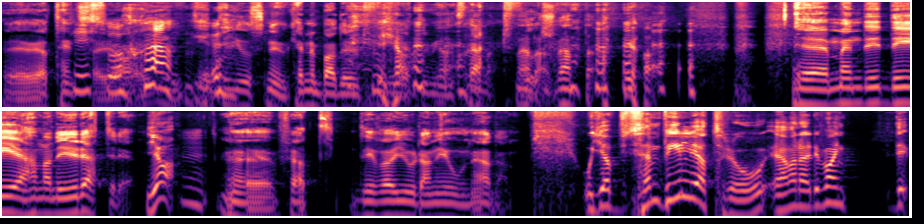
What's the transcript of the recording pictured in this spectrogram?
Eh, Jag tänkte Det är så, så ja, skönt Inte just nu, kan du bara dra ut fingret ur min stjärt Snälla, först? vänta. Ja. Eh, Men det, det, han hade ju rätt i det. ja. Eh, För att det var gjorde han i onödan. Och jag, sen vill jag tro, jag menar, det, var en, det,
